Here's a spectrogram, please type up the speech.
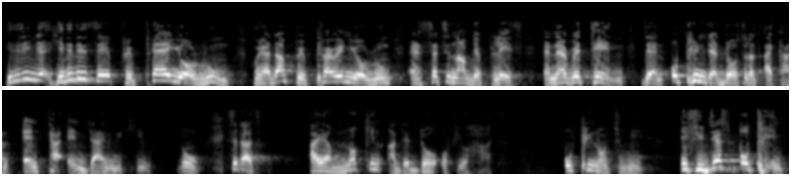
He didn't, he didn't say prepare your room. When you're done preparing your room and setting up the place and everything, then open the door so that I can enter and dine with you. No. He said that I am knocking at the door of your heart. Open unto me. If you just open,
